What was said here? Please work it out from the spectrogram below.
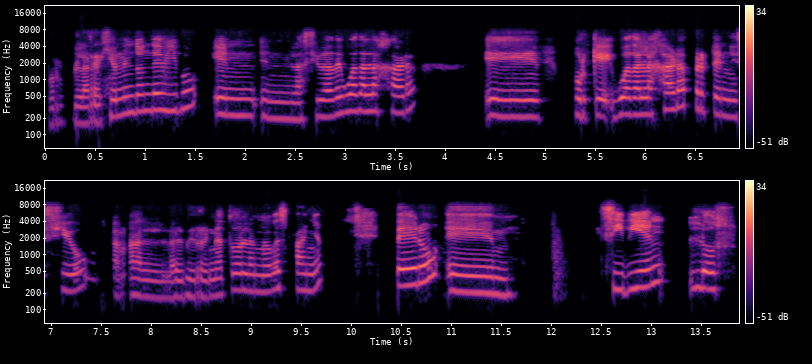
por la región en donde vivo, en, en la ciudad de Guadalajara, eh, porque Guadalajara perteneció al, virreinato de la Nueva España, pero eh, si bien los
